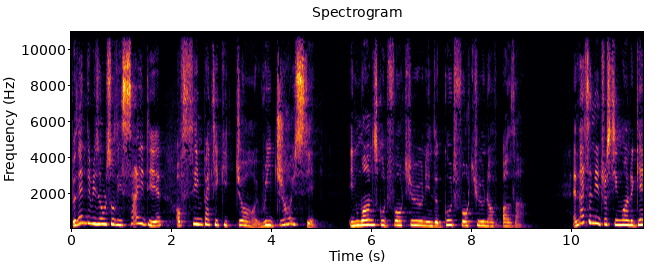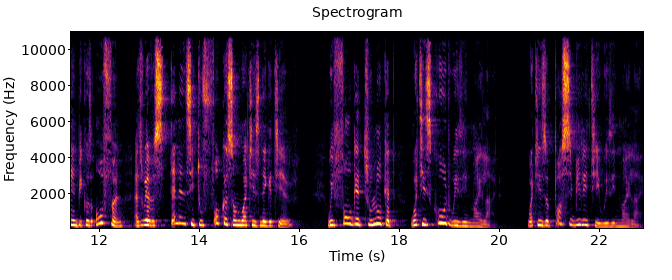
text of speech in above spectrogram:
But then there is also this idea of sympathetic joy, rejoicing in one's good fortune, in the good fortune of other. And that's an interesting one again, because often, as we have a tendency to focus on what is negative, we forget to look at what is good within my life, what is a possibility within my life.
